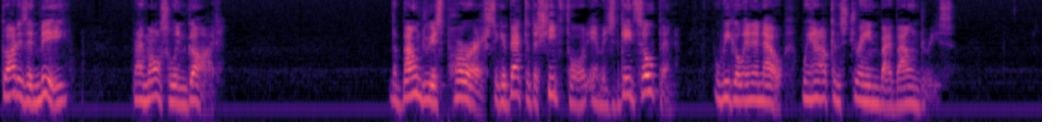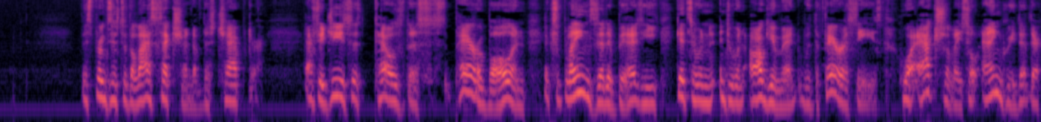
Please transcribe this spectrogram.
God is in me, but I'm also in God. The boundary is porous. To get back to the sheepfold image, the gate's open. We go in and out. We are not constrained by boundaries. This brings us to the last section of this chapter after Jesus tells this parable and explains it a bit, he gets into an argument with the Pharisees, who are actually so angry that they're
